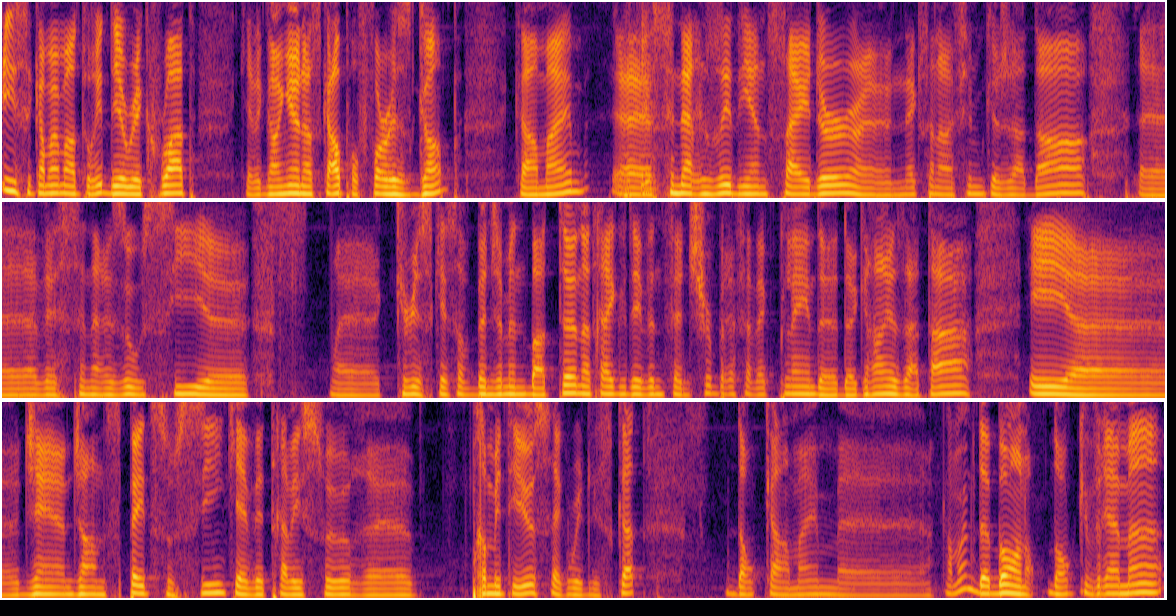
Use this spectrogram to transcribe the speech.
et c'est quand même entouré d'Eric Roth, qui avait gagné un Oscar pour Forrest Gump, quand même. Euh. Scénarisé The Insider, un excellent film que j'adore. Euh, avait scénarisé aussi euh, Curious Case of Benjamin Button, travaillé avec David Fincher, bref, avec plein de, de grands réalisateurs. Et John Spates aussi, qui avait travaillé sur Prometheus avec Ridley Scott. Donc, quand même, euh, quand même de bons noms. Donc, vraiment,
